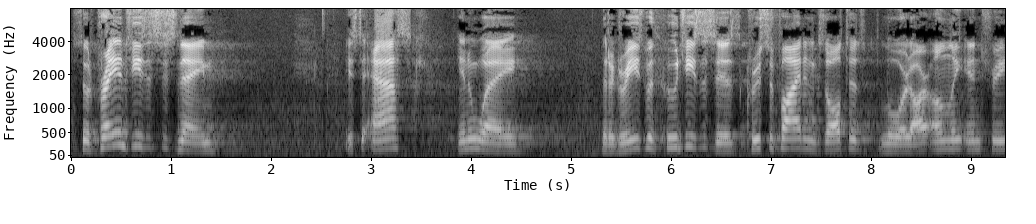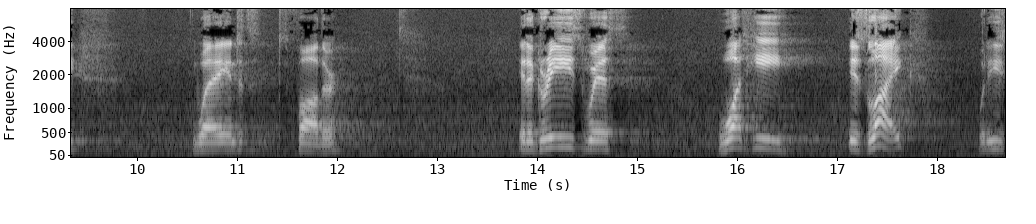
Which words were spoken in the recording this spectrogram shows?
so to pray in Jesus' name is to ask in a way that agrees with who Jesus is, crucified and exalted Lord, our only entry way into the Father. It agrees with what he is like, what, he,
